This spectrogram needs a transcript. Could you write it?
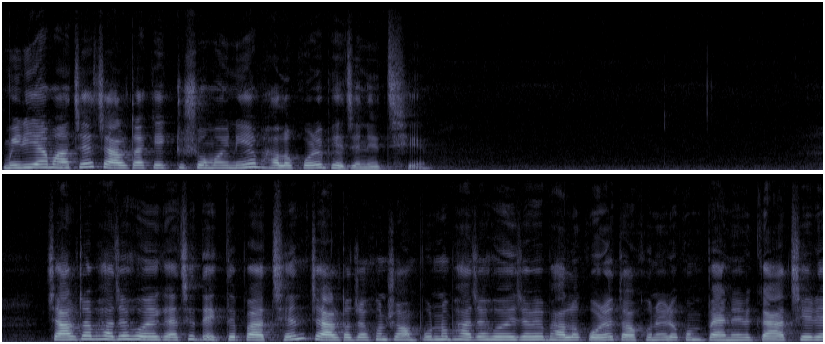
মিডিয়াম আছে চালটাকে একটু সময় নিয়ে ভালো করে ভেজে নিচ্ছি। চালটা ভাজা হয়ে গেছে, দেখতে পাচ্ছেন। চালটা যখন সম্পূর্ণ ভাজা হয়ে যাবে ভালো করে, তখন এরকম প্যানের গা ছেড়ে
